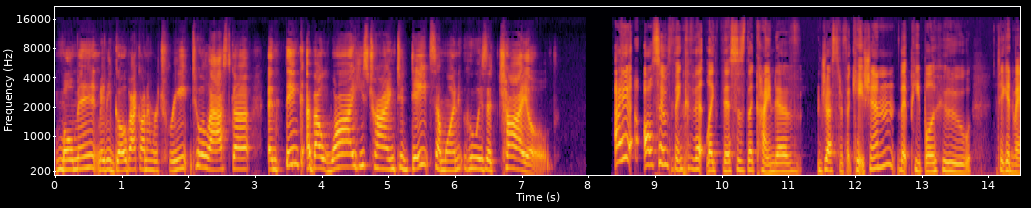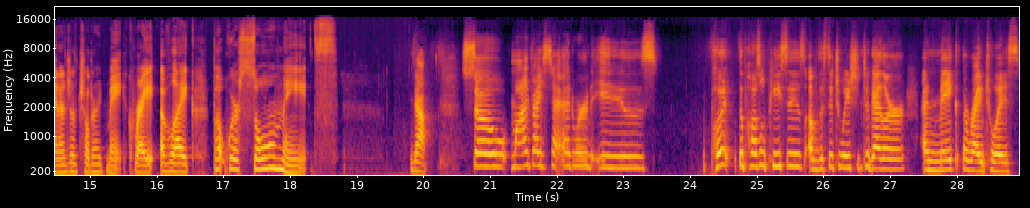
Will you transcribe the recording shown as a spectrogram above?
moment, maybe go back on a retreat to Alaska and think about why he's trying to date someone who is a child. I also think that like this is the kind of justification that people who take advantage of children make, right? Of like, but we're soulmates. Yeah. So, my advice to Edward is put the puzzle pieces of the situation together and make the right choice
